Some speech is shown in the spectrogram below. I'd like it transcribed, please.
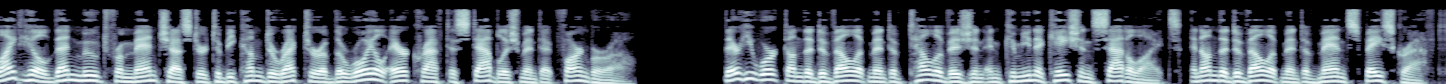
Lighthill then moved from Manchester to become director of the Royal Aircraft Establishment at Farnborough. There he worked on the development of television and communications satellites, and on the development of manned spacecraft.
